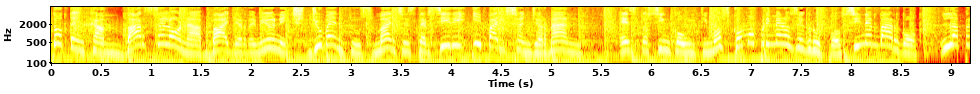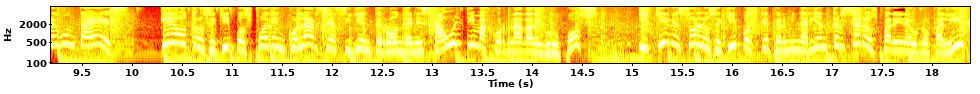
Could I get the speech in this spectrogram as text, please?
Tottenham, Barcelona, Bayern de Múnich, Juventus, Manchester City y Paris Saint-Germain. Estos cinco últimos como primeros de grupo. Sin embargo, la pregunta es, ¿qué otros equipos pueden colarse a siguiente ronda en esta última jornada de grupos? ¿Y quiénes son los equipos que terminarían terceros para ir a Europa League?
